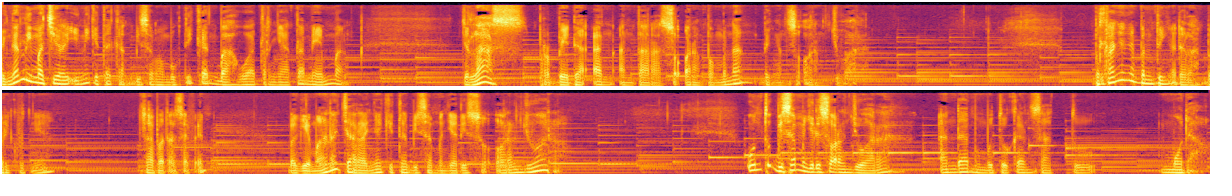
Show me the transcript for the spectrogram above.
dengan lima ciri ini kita akan bisa membuktikan bahwa ternyata memang jelas perbedaan antara seorang pemenang dengan seorang juara. Pertanyaan yang penting adalah berikutnya, sahabat SFM, bagaimana caranya kita bisa menjadi seorang juara? Untuk bisa menjadi seorang juara, Anda membutuhkan satu modal.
